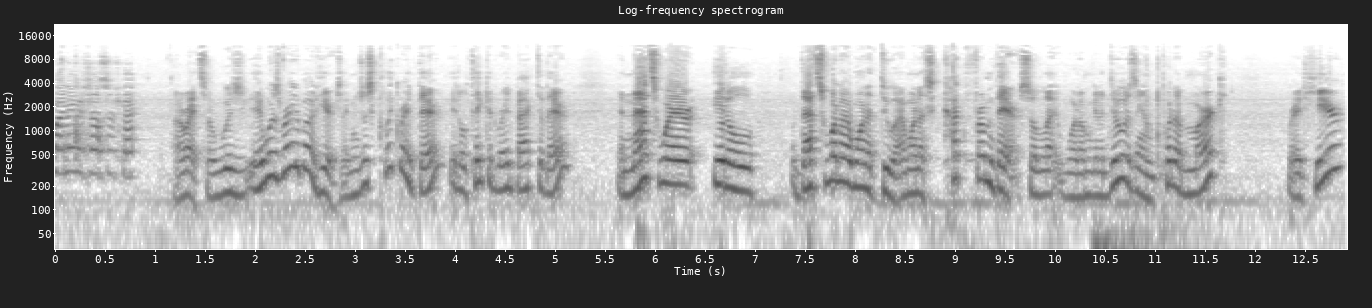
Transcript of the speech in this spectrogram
my name is Jean-Serge All right, so it was, it was right about here. So I can just click right there. It'll take it right back to there. And that's where it'll, that's what I want to do. I want to cut from there. So let, what I'm going to do is I'm going to put a mark right here.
